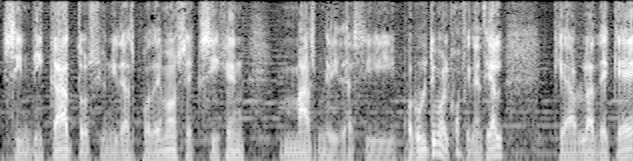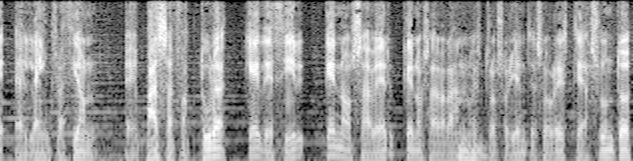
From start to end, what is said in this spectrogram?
sindicatos y Unidas Podemos exigen más medidas. Y por último, el confidencial que habla de que la inflación pasa factura, qué decir, qué no saber, qué nos harán nuestros oyentes sobre este asunto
